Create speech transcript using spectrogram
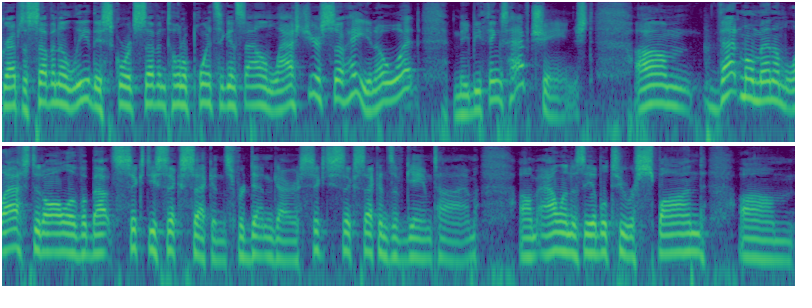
grabs a 7 0 lead. They scored seven total points against Allen last year. So, hey, you know what? Maybe things have changed. Um, that momentum lasted all of about 66 seconds for Denton Guyer, 66 seconds of game time. Um, Allen is able to respond. Um,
